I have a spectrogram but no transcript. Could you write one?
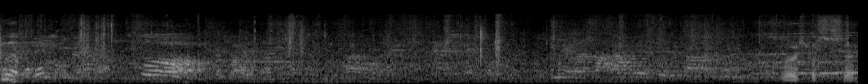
So where are supposed to sit?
